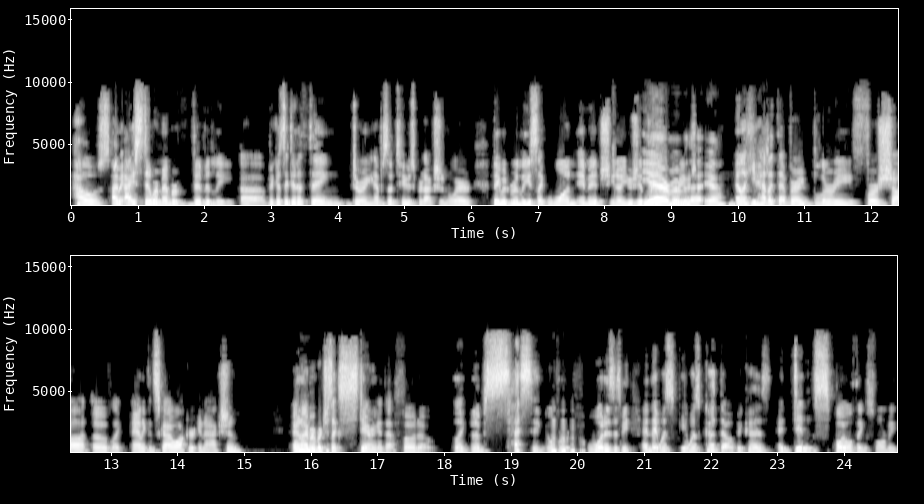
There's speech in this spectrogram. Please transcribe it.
how I mean I still remember vividly uh because they did a thing during episode two's production where they would release like one image, you know, usually Yeah, I remember image. that. Yeah. And like you had like that very blurry first shot of like Anakin Skywalker in action. And I Mhm. remember just like staring at that photo, like obsessing over what does this mean? And it was it was good though, because it didn't spoil things for me.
